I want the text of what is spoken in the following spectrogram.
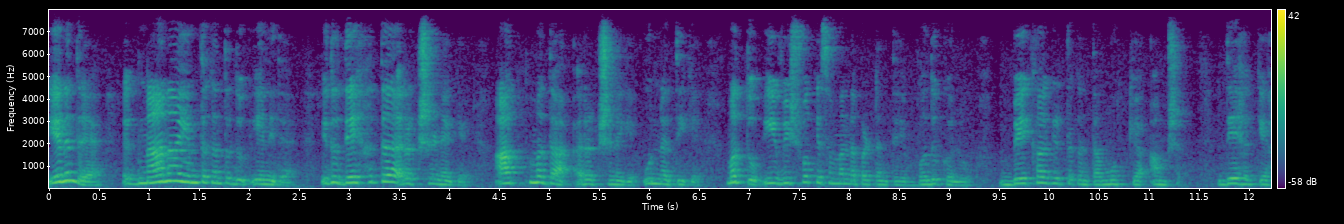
ಏನಂದ್ರೆ, ಜ್ಞಾನ ಎಂತಕ್ಕಂಥದ್ದು ಏನಿದೆ? ಇದು ದೇಹದ ರಕ್ಷಣೆಗೆ, ಆತ್ಮದ ರಕ್ಷಣೆಗೆ, ಉನ್ನತಿಗೆ ಮತ್ತು ಈ ವಿಶ್ವಕ್ಕೆ ಸಂಬಂಧಪಟ್ಟಂತೆ ಬದುಕಲು ಬೇಕಾಗಿರ್ತಕ್ಕಂಥ ಮುಖ್ಯ ಅಂಶ. ದೇಹಕ್ಕೆ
